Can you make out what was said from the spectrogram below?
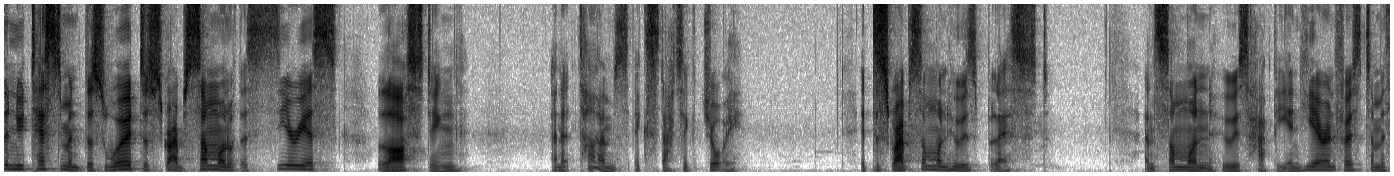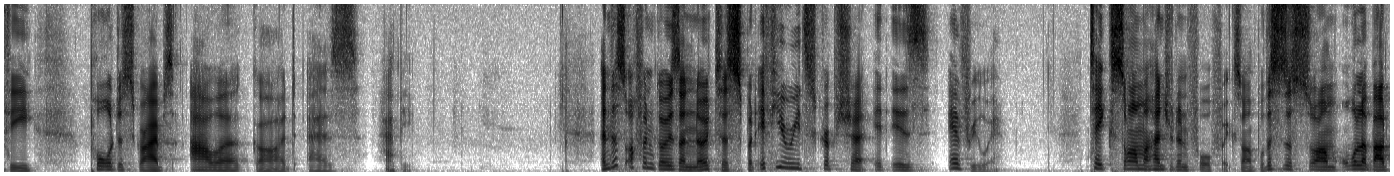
the New Testament, this word describes someone with a serious, lasting and at times ecstatic joy. It describes someone who is blessed and someone who is happy. And here in 1 Timothy, Paul describes our God as happy. And this often goes unnoticed, but if you read scripture, it is everywhere. Take Psalm 104, for example. This is a psalm all about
